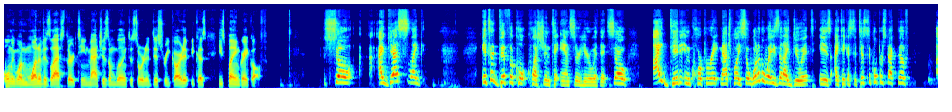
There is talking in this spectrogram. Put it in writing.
only won one of his last 13 matches, I'm willing to sort of disregard it because he's playing great golf. So I guess like it's a difficult question to answer here with it. So I did incorporate match play. So one of the ways that I do it is I take a statistical perspective uh,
